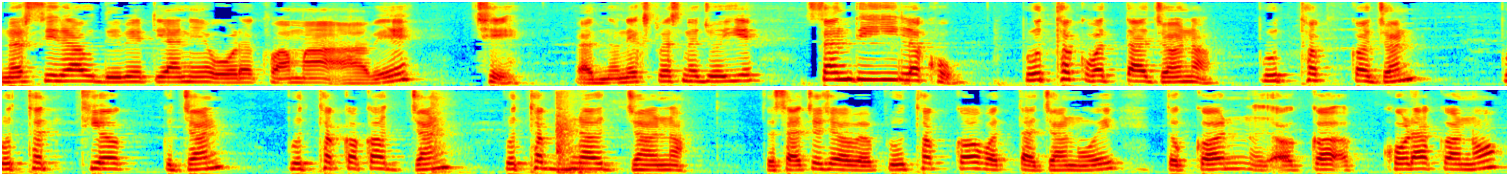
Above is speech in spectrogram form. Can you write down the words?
નરસિંહરાવ દિવેટિયાને ઓળખવામાં આવે છે. આજનો નેક્સ્ટ પ્રશ્ન જોઈએ. સંધિ લખો, પૃથક વત્તા જન, પૃથક જન, પૃથથ્યક જન પૃથક જન, પૃથગ્ન જન. તો સાચો જવાબ આવે, પૃથક ક વત્તા જન હોય તો ક ક, ખોડા કનો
